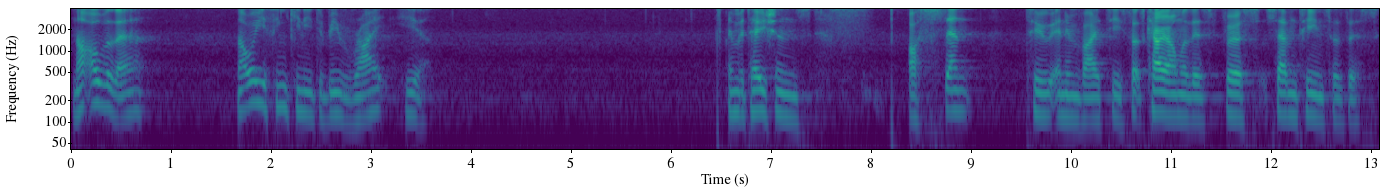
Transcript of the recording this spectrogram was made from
Not over there, not where you think you need to be, right here. Invitations are sent to an invitee. So let's carry on with this. Verse 17 says this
